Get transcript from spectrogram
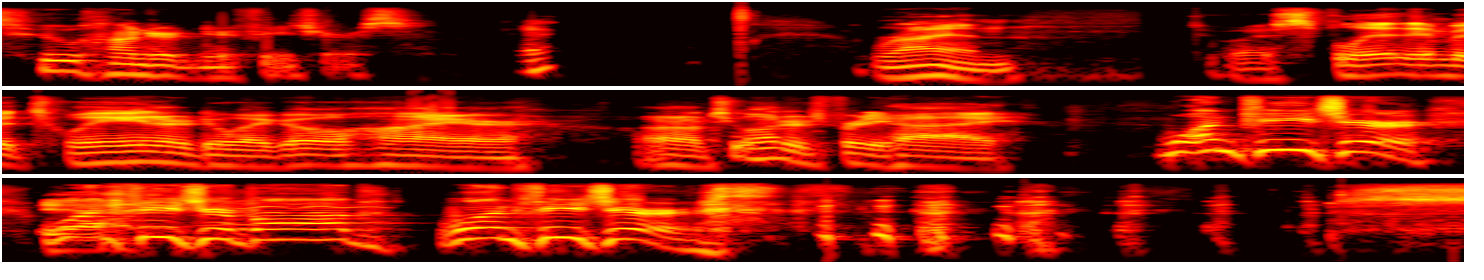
200 new features. Okay. Ryan. Do I split in between or do I go higher? I don't know. 200 is pretty high. One feature. One feature, Bob. One feature.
